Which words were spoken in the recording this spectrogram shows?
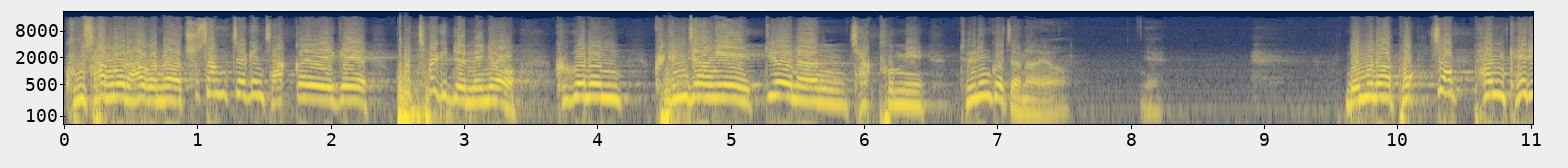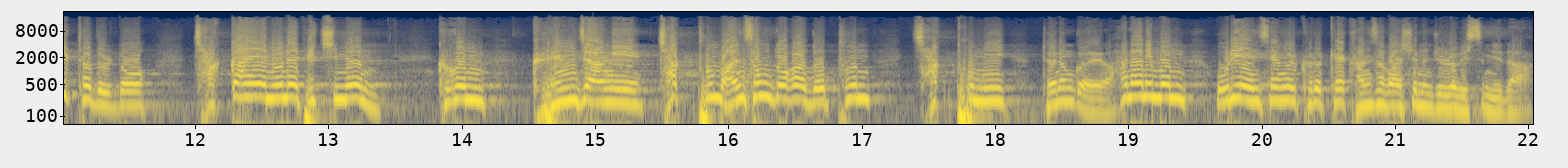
구상을 하거나 추상적인 작가에게 포착이 되면요, 그거는 굉장히 뛰어난 작품이 되는 거잖아요. 예. 너무나 복잡한 캐릭터들도 작가의 눈에 비치면 그건 굉장히 작품 완성도가 높은 작품이 되는 거예요. 하나님은 우리의 인생을 그렇게 간섭하시는 줄로 믿습니다.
